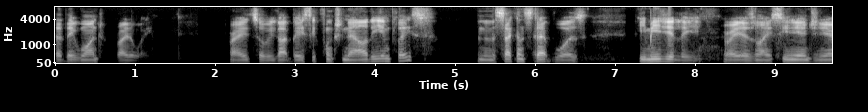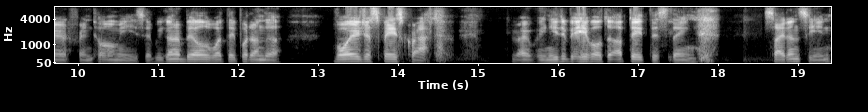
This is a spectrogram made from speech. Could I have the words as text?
that they want right away, right? So we got basic functionality in place, and then the second step was immediately, right? As my senior engineer friend told me, he said, we're going to build what they put on the Voyager spacecraft, right? We need to be able to update this thing sight unseen,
